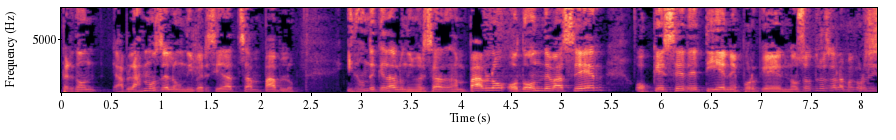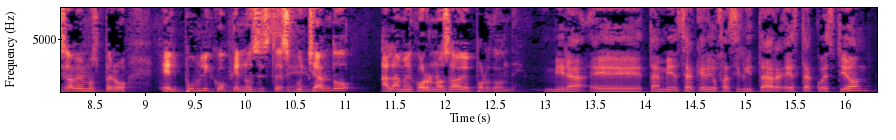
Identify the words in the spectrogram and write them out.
perdón, hablamos de la Universidad San Pablo, ¿Y dónde queda la Universidad de San Pablo? ¿O dónde va a ser? ¿O qué sede tiene? Porque nosotros a lo mejor sí sabemos, pero el público que nos está escuchando a lo mejor no sabe por dónde. Mira, eh, también se ha querido facilitar esta cuestión.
